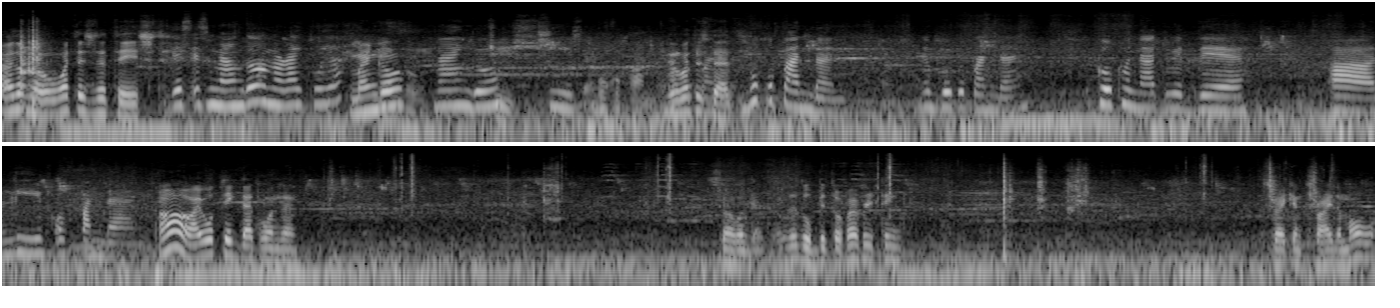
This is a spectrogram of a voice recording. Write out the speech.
Want to hear? I don't know. What is the taste? This is mango, am I right, Kuya? Mango? Mango. cheese Cheese. buko pandan. And what is that? Buko pandan. The buko pandan. Coconut with the uh, leaf of pandan. Oh, I will take that one then. So I will get a little bit of everything. So I can try them all.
